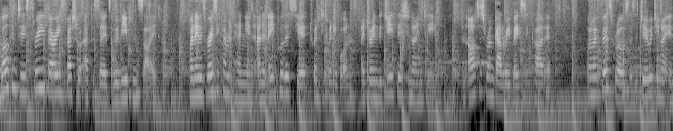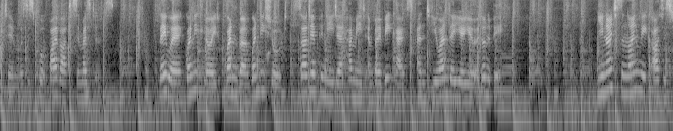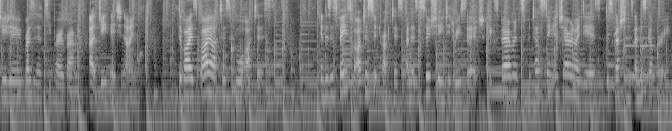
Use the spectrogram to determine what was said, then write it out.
Welcome to these three very special episodes of A View from the Side. My name is Rosie Clement Henyon, and in April this year, 2021, I joined the G39 team, an artist run gallery based in Cardiff. One of my first roles as a Jerwood Unite intern was to support five artists in residence. They were Gweni Llwyd, Gwenda, Wendy Short, Sadia Pineda, Hameed and Beau Beakhouse, and Yewande Yo-Yo Odunubi. Unite is a nine week artist studio residency programme at G39, devised by artists for artists. It is a space for artistic practice and its associated research, experiments for testing and sharing ideas, discussions, and discovery.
